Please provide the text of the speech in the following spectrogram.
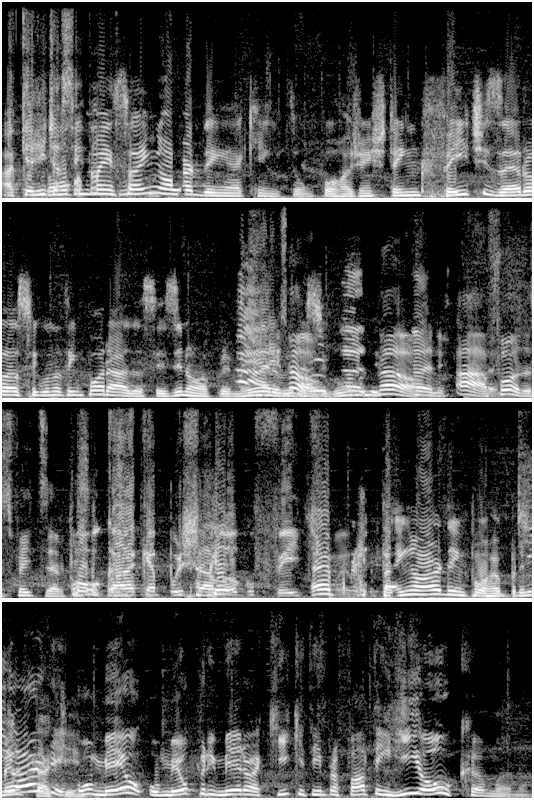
Aqui a gente Vamos começar tudo. em ordem aqui, então. Porra, a gente tem Fate Zero a segunda temporada. Vocês viram a primeira, Ah, viram a não, segunda? não. Dane, Ah, foda-se, feito zero. Que Pô, o cara foda. quer puxar Porque- logo o Fate, É, mano. porque tá em ordem, porra. É o Que primeiro que tá ordem? aqui. O meu, o meu primeiro aqui que tem pra falar tem Ryoka, mano.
